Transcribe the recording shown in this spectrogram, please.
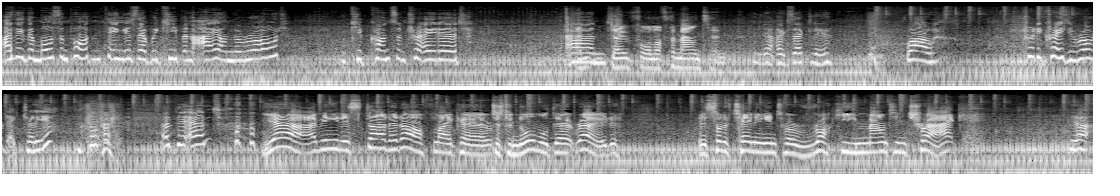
I think the most important thing is that we keep an eye on the road, we keep concentrated, And and don't fall off the mountain. yeah, exactly. Wow, pretty crazy road actually. At the end. Yeah, I mean, it started off like a, just a normal dirt road. It's sort of turning into a rocky mountain track. yeah.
